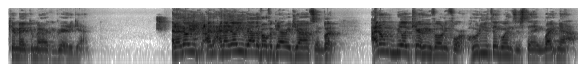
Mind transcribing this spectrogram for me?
can make America great again? And I know you and and I know you'd rather vote for Gary Johnson, but I don't really care who you're voting for. Who do you think wins this thing right now?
